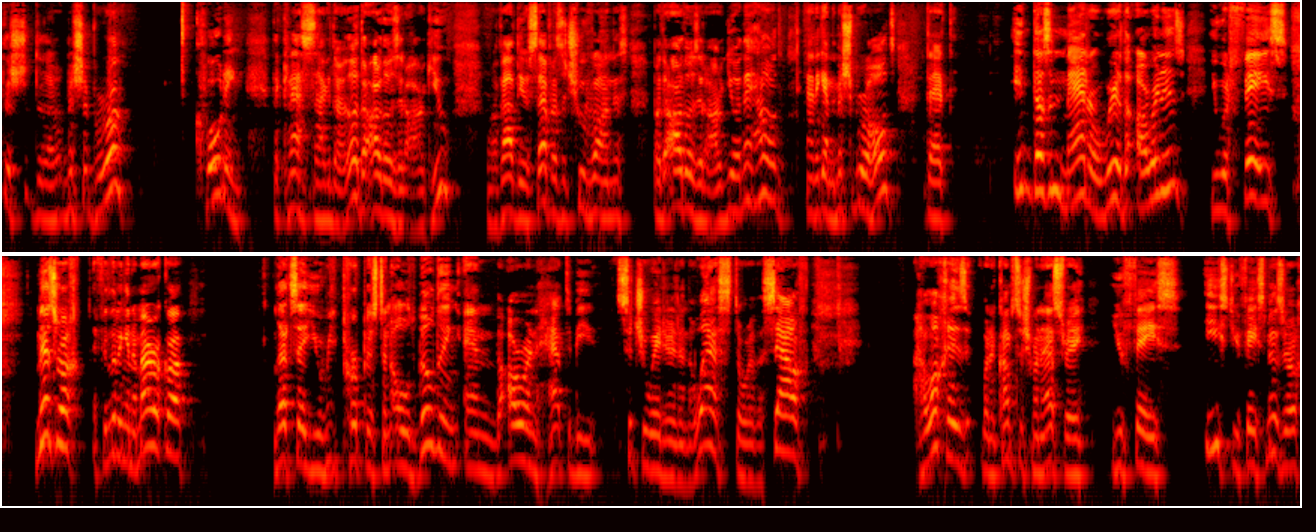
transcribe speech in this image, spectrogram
to the, the Mishnah Berurah, quoting the Knesset HaGedolah. There are those that argue. Rav Yosef has a tshuva on this, but there are those that argue, and they hold. And again, the Mishnah Berurah holds that it doesn't matter where the Aron is. You would face Mizrach if you're living in America. Let's say you repurposed an old building and the Aron had to be situated in the west or the south. Halach is when it comes to Shemana Esrei, you face east, you face Mizrach,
